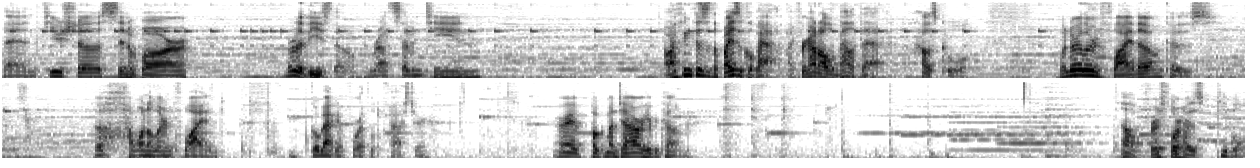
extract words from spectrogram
Then Fuchsia, Cinnabar. What are these though? Route 17. Oh, I think this is the bicycle path. I forgot all about that. That was cool. When do I learn Fly though? Because I want to learn Fly and go back and forth a little faster. Alright, Pokemon Tower, here we come. Oh, first floor has people.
